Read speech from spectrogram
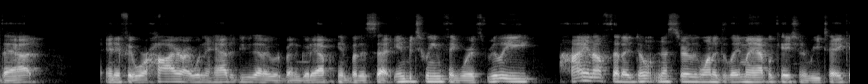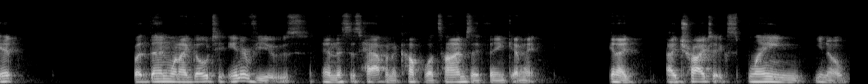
that. And if it were higher, I wouldn't have had to do that. I would have been a good applicant. But it's that in between thing where it's really high enough that I don't necessarily want to delay my application and retake it. But then when I go to interviews, and this has happened a couple of times, I think, and I and I I try to explain, you know,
